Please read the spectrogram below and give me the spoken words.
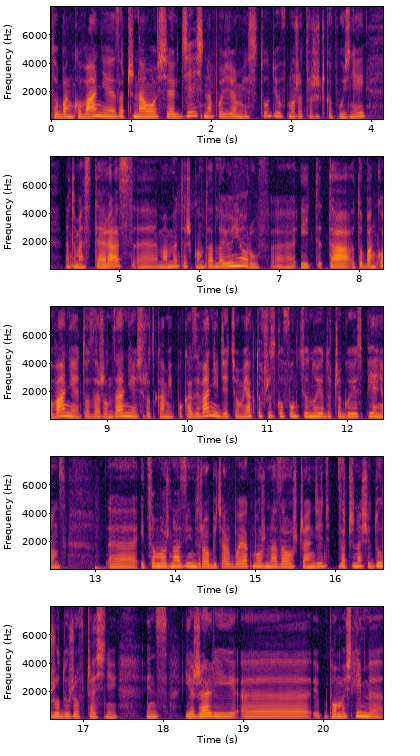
to bankowanie zaczynało się gdzieś na poziomie studiów, może troszeczkę później. Natomiast teraz e, mamy też konta dla juniorów i ta, to bankowanie, to zarządzanie środkami, pokazywanie dzieciom, jak to wszystko funkcjonuje, do czego jest pieniądz i co można z nim zrobić, albo jak można zaoszczędzić, zaczyna się dużo, dużo wcześniej. Więc jeżeli pomyślimy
